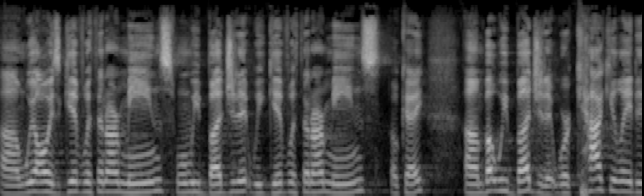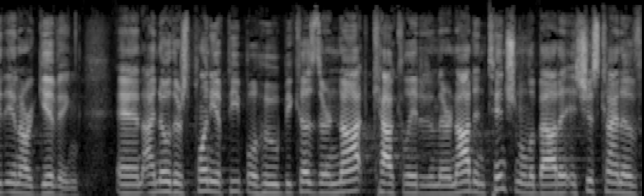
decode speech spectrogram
Um, we always give within our means. When we budget it, we give within our means, okay? Um, but we budget it. We're calculated in our giving. And I know there's plenty of people who, because they're not calculated and they're not intentional about it, it's just kind of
